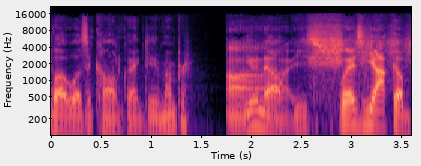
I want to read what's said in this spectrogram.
What was it called, Greg? Do you remember? You know. Uh, Where's Jakob?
